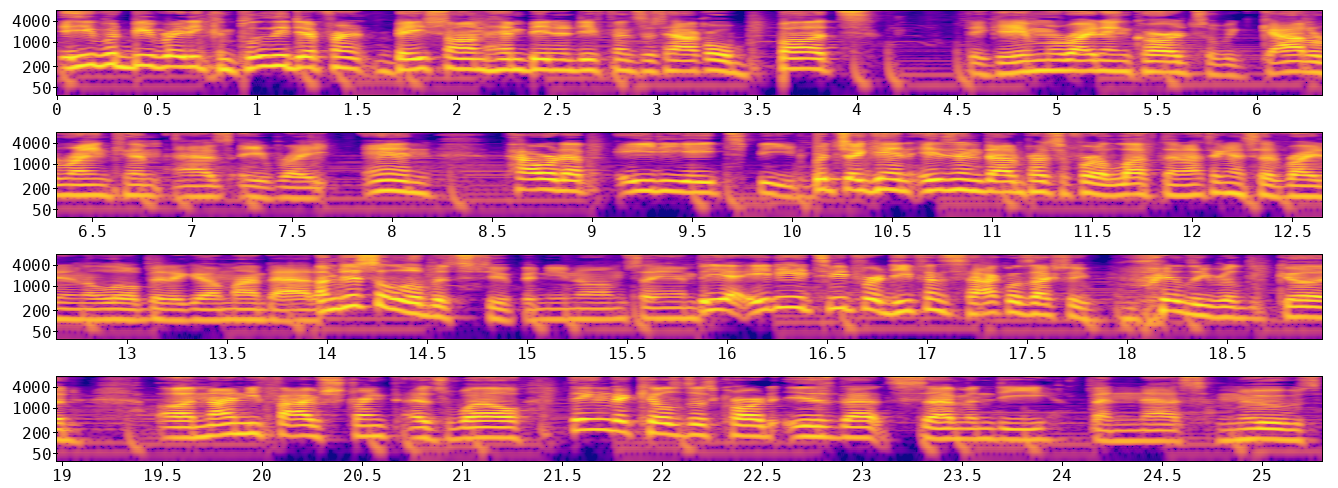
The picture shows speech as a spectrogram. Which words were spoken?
he would be rated completely different based on him being a defensive tackle, but they gave him a right end card, so we gotta rank him as a right end powered up 88 speed, which again isn't that impressive for a left end. I think I said right in a little bit ago, my bad. I'm just a little bit stupid, you know what I'm saying? But yeah, 88 speed for a defensive tackle is actually really, really good. Uh, 95 strength as well. Thing that kills this card is that 70 finesse moves.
